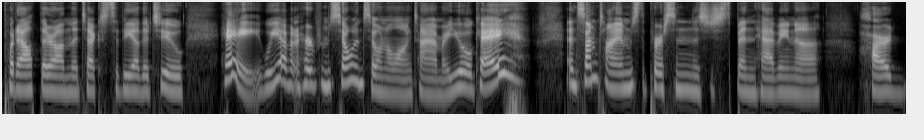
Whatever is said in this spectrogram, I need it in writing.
put out there on the text to the other two, Hey, we haven't heard from so and so in a long time. Are you okay? And sometimes the person has just been having a, hard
